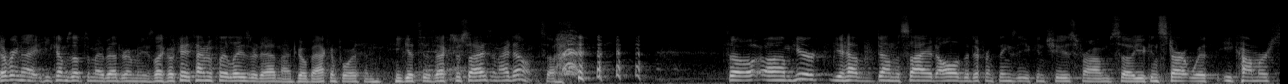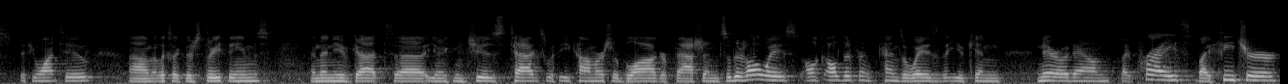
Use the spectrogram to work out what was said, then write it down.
Every night he comes up to my bedroom and he's like, "Okay, time to play laser, Dad," and I'd go back and forth, and he gets his exercise and I don't. So, so um, here you have down the side all of the different things that you can choose from. So you can start with e-commerce if you want to. Um, it looks like there's three themes, and then you've got uh, you know you can choose tags with e-commerce or blog or fashion. So there's always all, all different kinds of ways that you can narrow down by price, by feature,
